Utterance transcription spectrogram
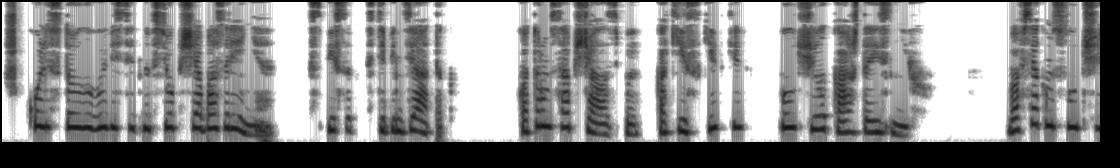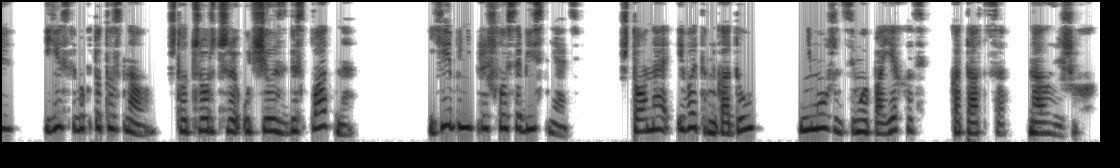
Школе стоило вывесить на всеобщее обозрение список стипендиаток, котором сообщалось бы, какие скидки получила каждая из них. Во всяком случае, если бы кто-то знал, что Джорджия училась бесплатно, ей бы не пришлось объяснять, что она и в этом году не может зимой поехать кататься на лыжах.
